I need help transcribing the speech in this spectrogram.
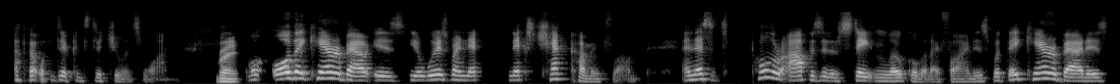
about what their constituents want. Right. All, all they care about is, you know, where's my next next check coming from? And that's it's polar opposite of state and local that I find is what they care about is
